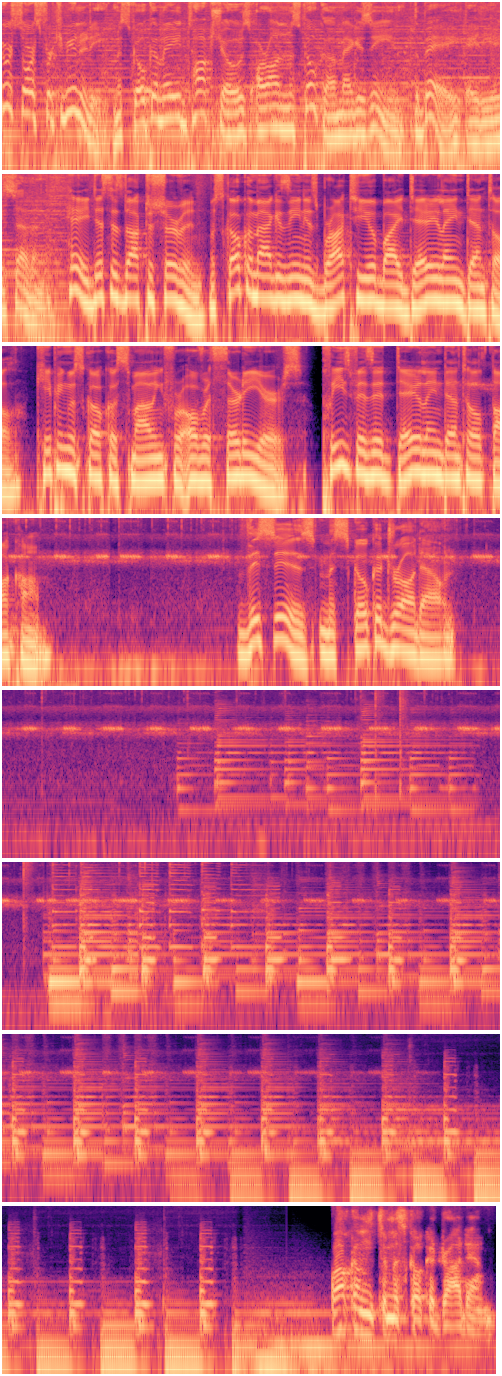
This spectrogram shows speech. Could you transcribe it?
Your source for community, Muskoka made talk shows are on Muskoka Magazine, The Bay 88.7. Hey, this is Dr. Shervin. Muskoka Magazine is brought to you by Dairy Lane Dental, keeping Muskoka smiling for over 30 years. Please visit dairylanedental.com. This is Muskoka Drawdown. Welcome to Muskoka Drawdown.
